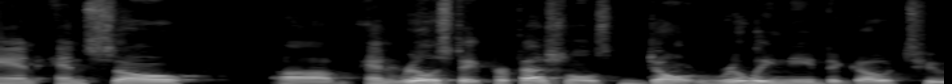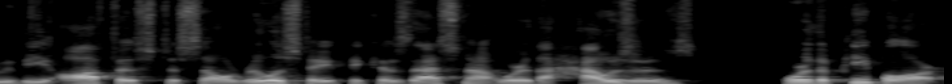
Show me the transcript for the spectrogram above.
and and so uh, and real estate professionals don't really need to go to the office to sell real estate because that's not where the houses or the people are.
